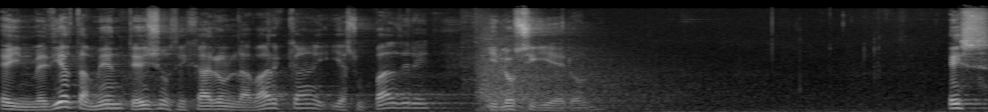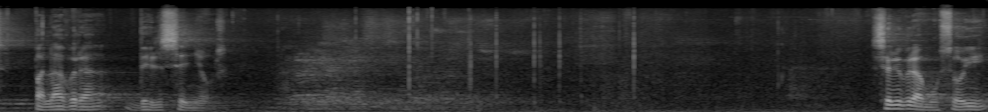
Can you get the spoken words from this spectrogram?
E inmediatamente ellos dejaron la barca y a su padre y lo siguieron. Es palabra del Señor. Celebramos hoy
